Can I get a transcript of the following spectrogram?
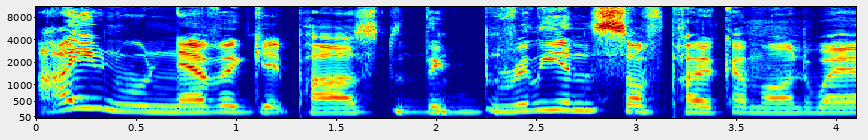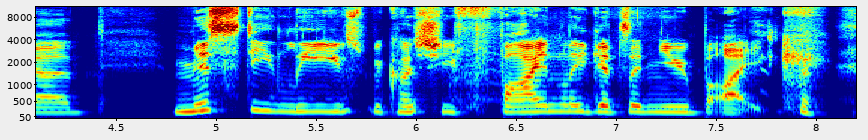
I will never get past the brilliance of Pokemon where Misty leaves because she finally gets a new bike.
